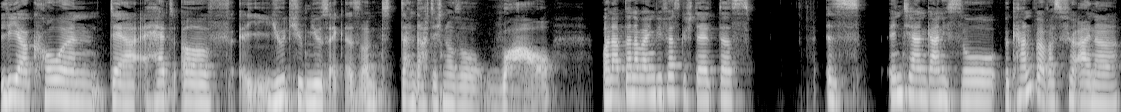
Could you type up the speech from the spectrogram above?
Leah Cohen der Head of YouTube Music ist. Und dann dachte ich nur so, wow. Und habe dann aber irgendwie festgestellt, dass es intern gar nicht so bekannt war, was für eine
